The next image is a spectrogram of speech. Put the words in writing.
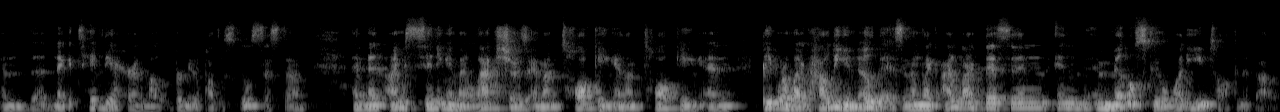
and the negativity I heard about Bermuda public school system. And then I'm sitting in my lectures and I'm talking and I'm talking and people are like, how do you know this? And I'm like, I learned this in, in, in middle school. What are you talking about?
